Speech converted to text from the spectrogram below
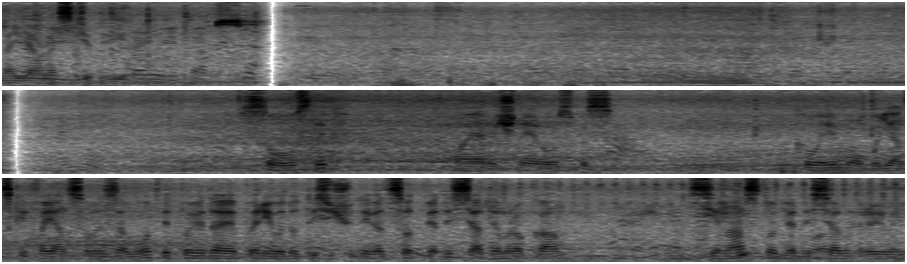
Наявності дві. Соусник. Має ручний розпис. Клеймо Будянський фаянсовий завод відповідає періоду 1950 рокам. Ціна 150 гривень.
